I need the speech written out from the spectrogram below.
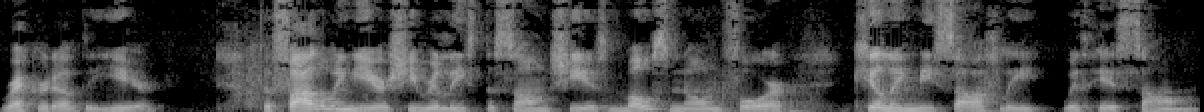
Record of the Year. The following year, she released the song she is most known for, Killing Me Softly, with his song.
